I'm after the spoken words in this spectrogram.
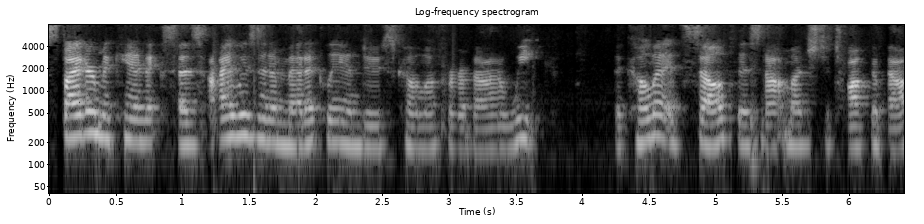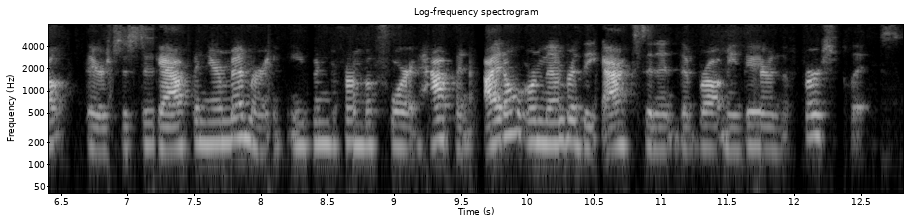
Spider Mechanic says, I was in a medically induced coma for about a week. The coma itself is not much to talk about. There's just a gap in your memory, even from before it happened. I don't remember the accident that brought me there in the first place.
